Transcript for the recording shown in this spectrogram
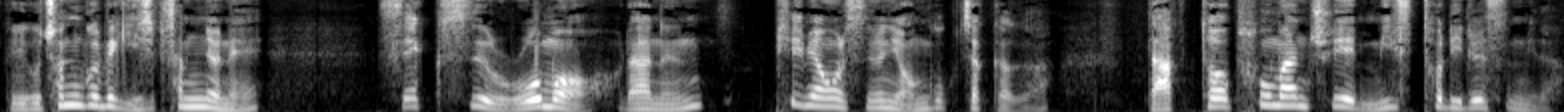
그리고 1923년에 섹스 로머라는 필명을 쓰는 영국 작가가 닥터 푸만추의 미스터리를 씁니다.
